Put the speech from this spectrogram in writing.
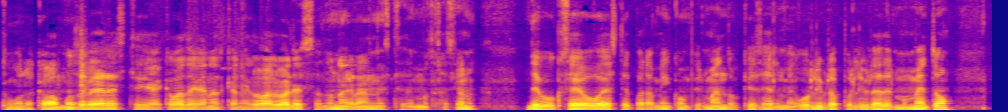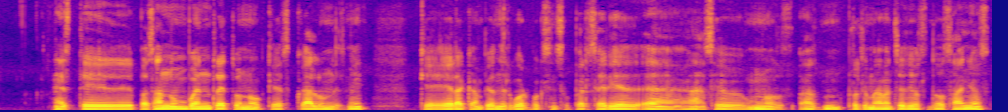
Como lo acabamos de ver, este acaba de ganar Canelo Álvarez, dando una gran este, demostración de boxeo, este para mí confirmando que es el mejor libra por libra del momento. Este pasando un buen reto, ¿no? Que es Callum Smith, que era campeón del World Boxing Super Serie eh, hace unos aproximadamente dos, dos, años,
